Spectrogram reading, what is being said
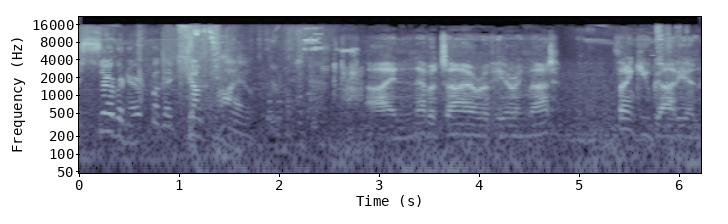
servitor for the junk pile. I never tire of hearing that. Thank you, Guardian.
